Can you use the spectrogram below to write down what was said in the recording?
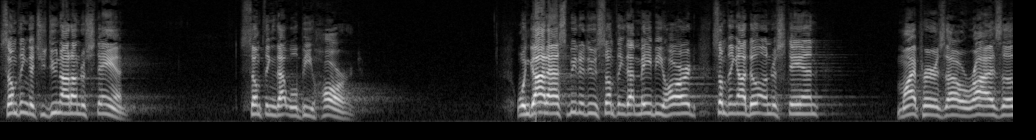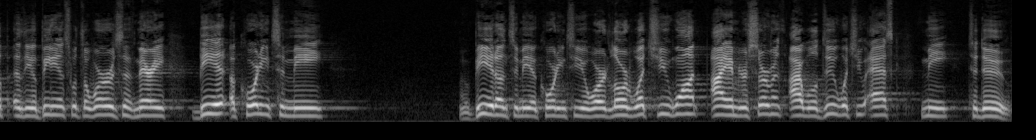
something that you do not understand, something that will be hard. When God asks me to do something that may be hard, something I don't understand, my prayer is that I will rise up in the obedience with the words of Mary Be it according to me, be it unto me according to your word. Lord, what you want, I am your servant. I will do what you ask me to do.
